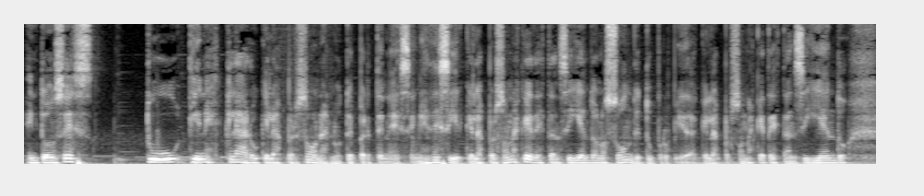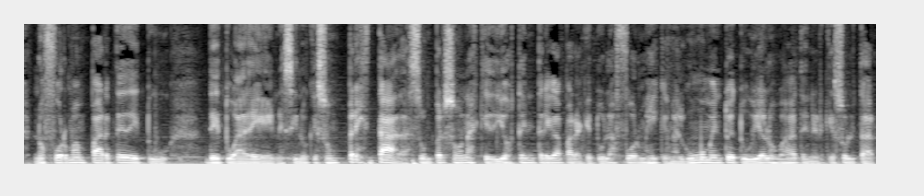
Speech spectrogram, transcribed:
Entonces, tú tienes claro que las personas no te pertenecen. Es decir, que las personas que te están siguiendo no son de tu propiedad, que las personas que te están siguiendo no forman parte de tu, de tu ADN, sino que son prestadas, son personas que Dios te entrega para que tú las formes y que en algún momento de tu vida los vas a tener que soltar,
